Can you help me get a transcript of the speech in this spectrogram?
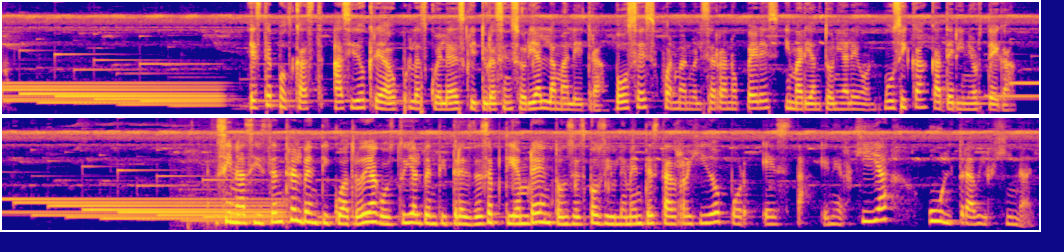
Este podcast ha sido creado por la Escuela de Escritura Sensorial La Maletra. Voces Juan Manuel Serrano Pérez y María Antonia León. Música Caterina Ortega. Si naciste entre el 24 de agosto y el 23 de septiembre, entonces posiblemente estás regido por esta energía ultra virginal.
